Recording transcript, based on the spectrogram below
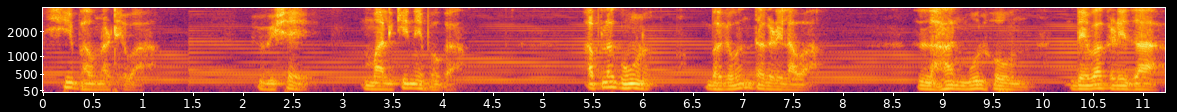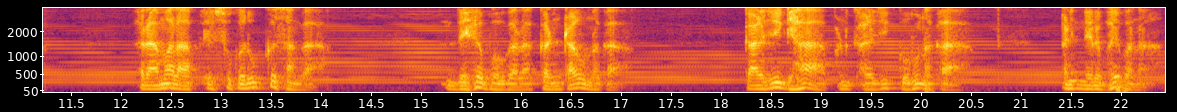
ही भावना ठेवा. विषय मालकीने भोगा. आपला गुण भगवंताकडे लावा. लहान मूल होऊन देवाकडे जा. रामाला आपले सुखदुःख सांगा. देहभोगाला कंटाळू नका. काळजी घ्या पण काळजी करू नका. आणि निर्भय बना.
